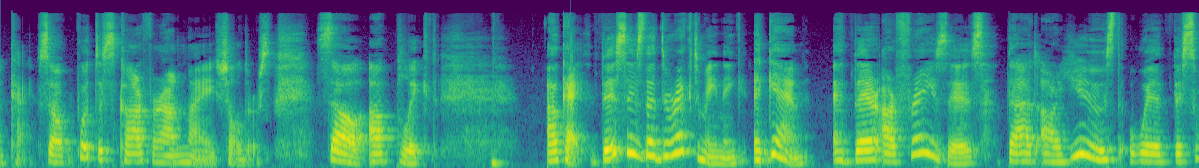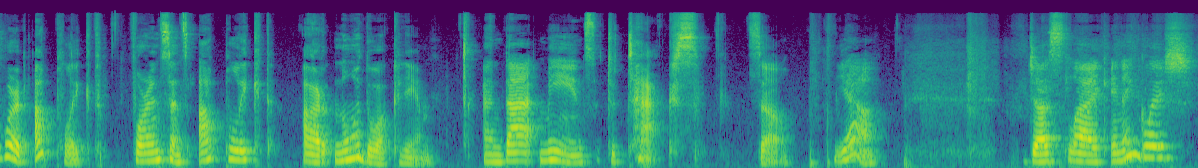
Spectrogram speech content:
Okay, so put a scarf around my shoulders. So aplikt. Okay, this is the direct meaning. Again, uh, there are phrases that are used with this word aplikt. For instance, aplikt ar nodokļiem. And that means to tax. So, yeah. Just like in English,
